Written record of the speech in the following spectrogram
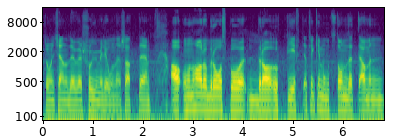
Så hon tjänade över 7 miljoner. Så att, eh, ja, hon har Åbrås på bra uppgift. Jag tycker motståndet, ja men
